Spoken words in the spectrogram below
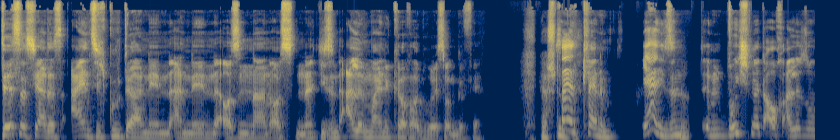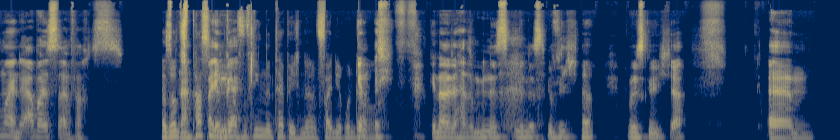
das ist ja das einzig Gute an den, an den aus dem Nahen Osten. Ne? Die sind alle meine Körpergröße ungefähr. Ja, Das stimmt. sind kleine. Ja, die sind im Durchschnitt auch alle so meine. Aber es ist einfach. das- Ja, sonst Na, passen die nicht auf den fliegenden Teppich, ne? Fallen die runter. Gen genau, der hatte Mindest, Mindestgewicht. Ja. Mindestgewicht, ja. Ähm,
